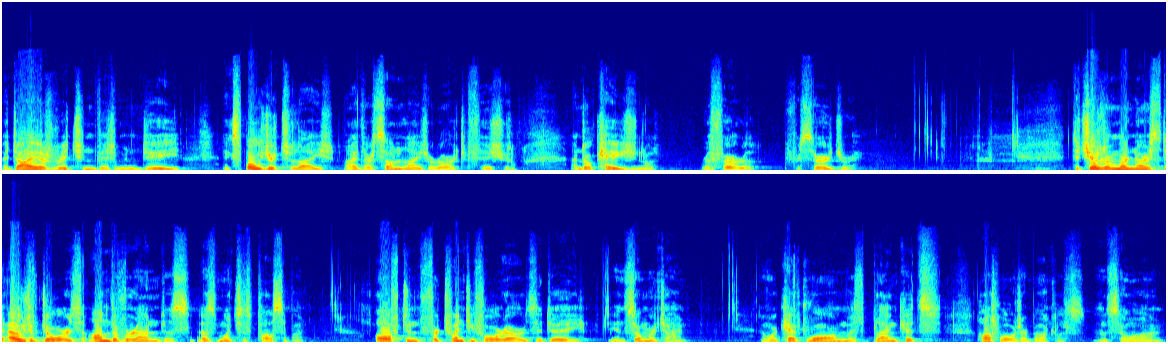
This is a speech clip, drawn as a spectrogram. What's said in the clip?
a diet rich in vitamin D, exposure to light, either sunlight or artificial, and occasional referral for surgery. The children were nursed out of doors on the verandas as much as possible, often for 24 hours a day in summertime and were kept warm with blankets, hot water bottles, and so on.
